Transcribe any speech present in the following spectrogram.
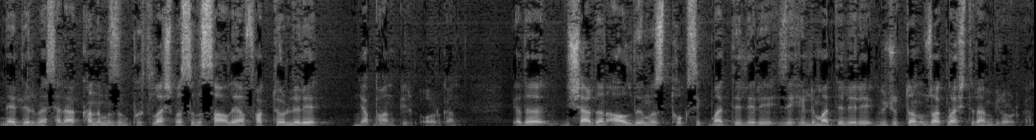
Nedir? Mesela kanımızın pıhtılaşmasını sağlayan faktörleri yapan bir organ. Ya da dışarıdan aldığımız toksik maddeleri, zehirli maddeleri vücuttan uzaklaştıran bir organ.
